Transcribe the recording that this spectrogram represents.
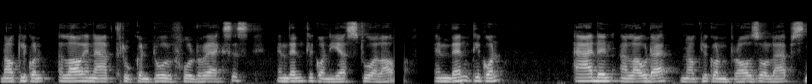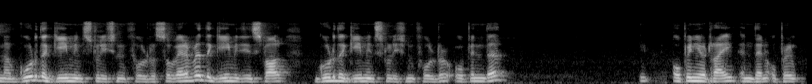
Now click on Allow an app through Control Folder Access and then click on Yes to allow and then click on add an allowed app now click on browse all apps now go to the game installation folder so wherever the game is installed go to the game installation folder open the open your drive and then open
